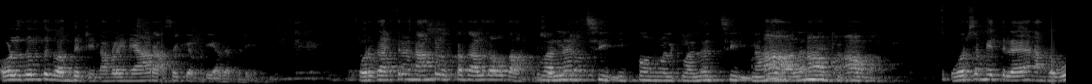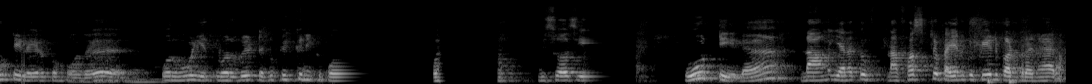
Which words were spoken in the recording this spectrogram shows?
அவ்வளோ தூரத்துக்கு வந்துச்சு நம்மளை யாரும் அசைக்க முடியாது அப்படி. ஒரு காலத்துல நாங்களும் உட்காந்து அழுதவ தான். அப்படி சொல்லி- வளர்ச்சி. இப்போ உங்களுக்கு வளர்ச்சி. ஆமா. ஒரு சமயத்துல நாங்க ஊட்டியில இருக்கும்போது ஒரு ஊழிய ஒரு வீட்டுக்கு பிக்னிக் போ விசுவாசி ஊட்டியில நாங்க எனக்கு நான் ஃபர்ஸ்ட் பையனுக்கு ஃபீட் பண்ற நேரம்.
